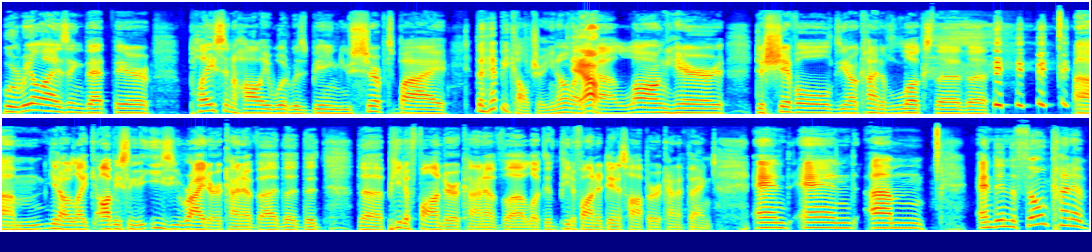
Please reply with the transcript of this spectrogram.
who were realizing that their place in Hollywood was being usurped by the hippie culture, you know, like Yeah. uh, long hair, disheveled, you know, kind of looks. The the um, you know, like obviously the Easy Rider kind of uh, the the the Peter Fonda kind of uh, look, the Peter Fonda, Dennis Hopper kind of thing, and and um, and then the film kind of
